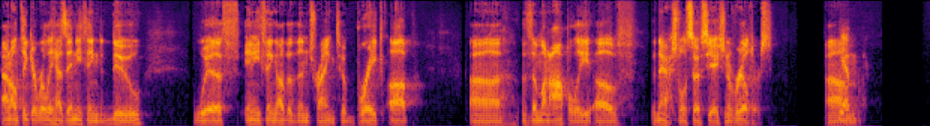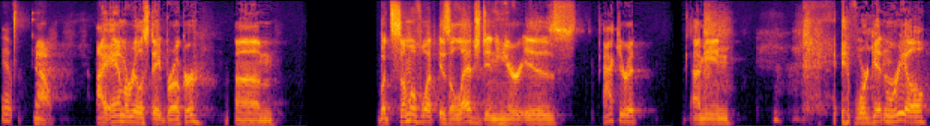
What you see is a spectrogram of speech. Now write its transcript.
I don't think it really has anything to do with anything other than trying to break up uh, the monopoly of the National Association of Realtors. Um, yep. Yep. Now, I am a real estate broker, um, but some of what is alleged in here is accurate. I mean, if we're getting real,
